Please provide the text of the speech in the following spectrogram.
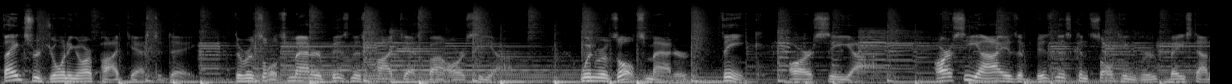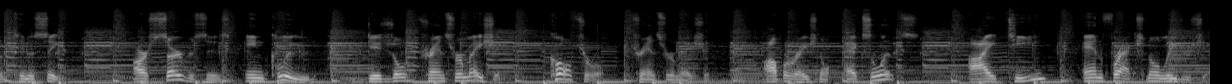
Thanks for joining our podcast today, the Results Matter Business Podcast by RCI. When results matter, think RCI. RCI is a business consulting group based out of Tennessee. Our services include digital transformation, cultural transformation, operational excellence, IT, and fractional leadership.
